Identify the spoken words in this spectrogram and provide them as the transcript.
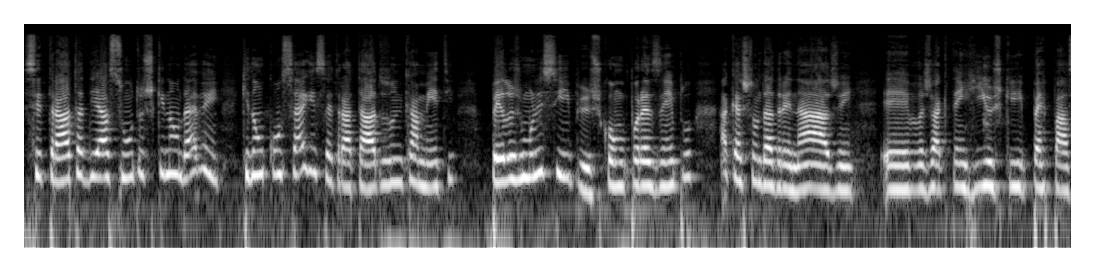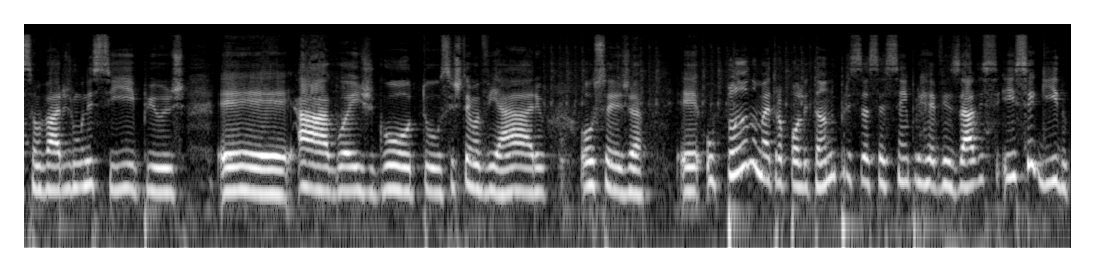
se trata de assuntos que não devem, que não conseguem ser tratados unicamente pelos municípios, como, por exemplo, a questão da drenagem, eh, já que tem rios que perpassam vários municípios, eh, água, esgoto, sistema viário, ou seja, eh, o plano metropolitano precisa ser sempre revisado e, e, seguido.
